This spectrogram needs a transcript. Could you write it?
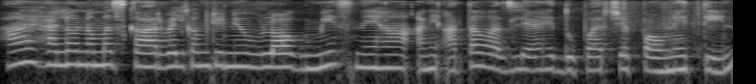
हाय हॅलो नमस्कार. वेलकम टू न्यू व्लॉग मी स्नेहा आणि आता वाजले आहे दुपारचे पावणे तीन.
